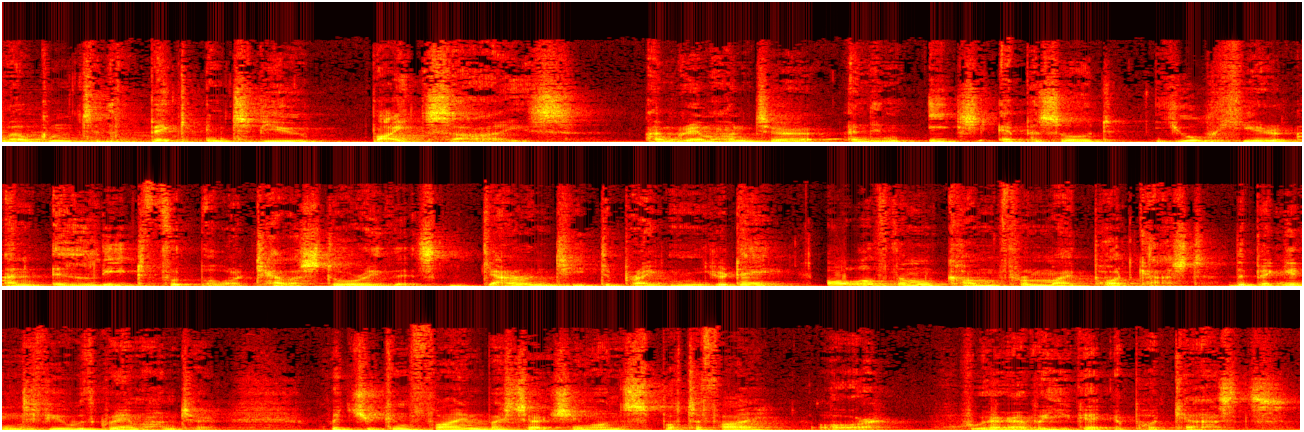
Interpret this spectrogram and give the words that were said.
Welcome to the Big Interview Bite Size. I'm Graham Hunter, and in each episode, you'll hear an elite footballer tell a story that's guaranteed to brighten your day. All of them come from my podcast, The Big Interview with Graham Hunter, which you can find by searching on Spotify or wherever you get your podcasts.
